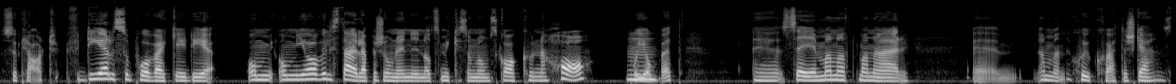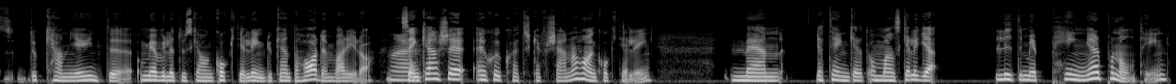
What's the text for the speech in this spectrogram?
såklart. För dels så påverkar ju det om, om jag vill styla personen i något smycke som de ska kunna ha på Mm. jobbet. Eh, säger man att man är eh, ja, men, sjuksköterska, då kan jag ju inte, om jag vill att du ska ha en cocktailring, du kan inte ha den varje dag. Nej. Sen kanske en sjuksköterska förtjänar att ha en cocktailring. Men jag tänker att om man ska lägga lite mer pengar på någonting,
